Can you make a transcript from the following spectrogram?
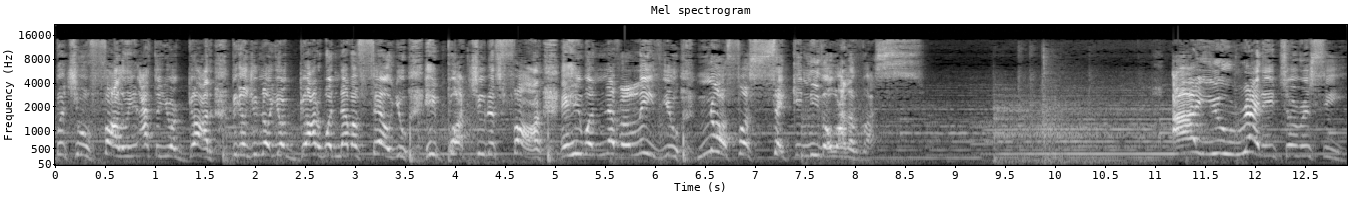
but you are following after your God because you know your God would never fail you. He brought you this far and he will never leave you nor forsaken neither one of us. Are you ready to receive?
